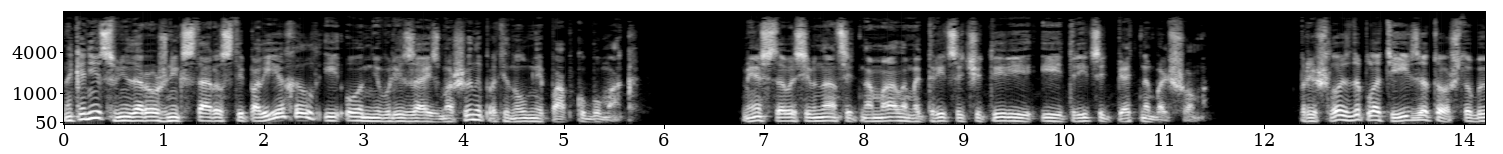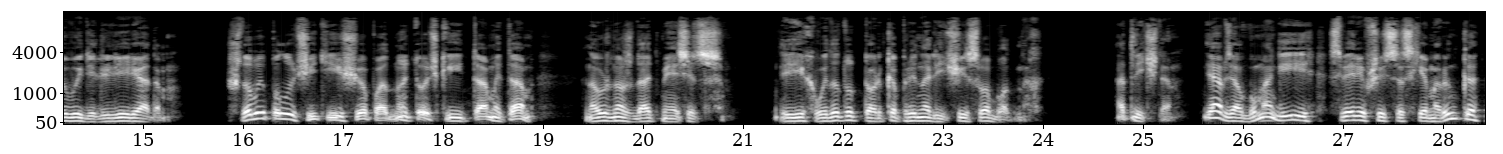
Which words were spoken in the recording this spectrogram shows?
Наконец внедорожник старосты подъехал, и он, не вылезая из машины, протянул мне папку бумаг. Место восемнадцать на малом и тридцать четыре и тридцать пять на большом. Пришлось доплатить за то, чтобы выделили рядом. Чтобы получить еще по одной точке и там, и там, нужно ждать месяц. И их выдадут только при наличии свободных. Отлично. Я взял бумаги и, сверившись со схемой рынка,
